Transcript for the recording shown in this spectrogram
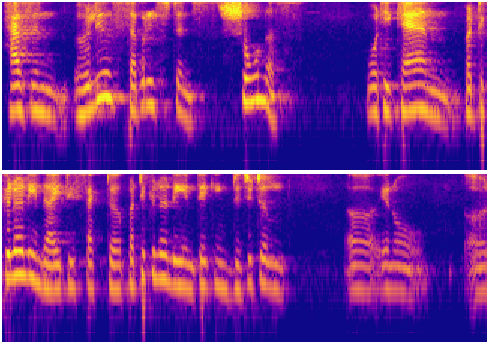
has in earlier several stints shown us what he can, particularly in the IT sector, particularly in taking digital, uh, you know, uh,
